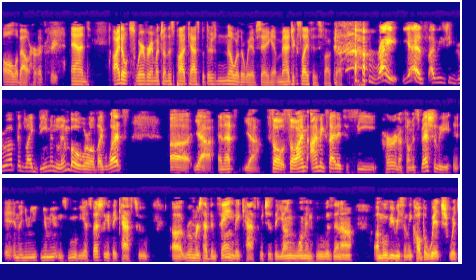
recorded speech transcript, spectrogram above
all about her. That's great. And I don't swear very much on this podcast, but there's no other way of saying it. Magic's life is fucked up. right. Yes. I mean, she grew up in like demon limbo world. Like what? Uh, yeah. And that's yeah. So so I'm I'm excited to see her in a film, especially in, the New, New Mutants movie, especially if they cast who uh, rumors have been saying they cast, which is the young woman who was in a a movie recently called The Witch, which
